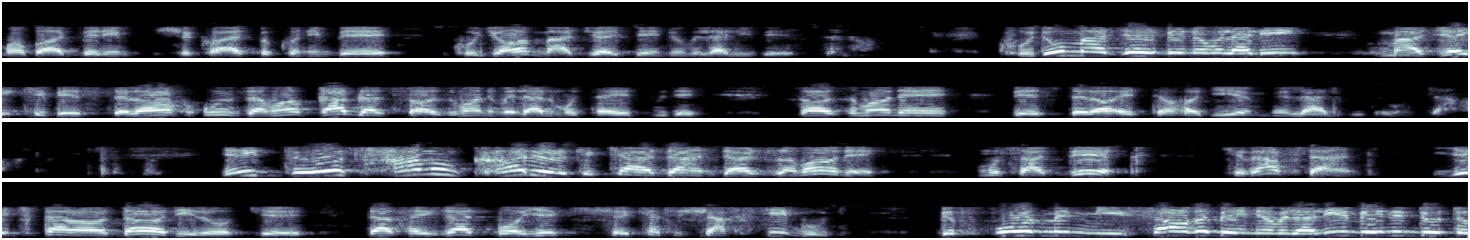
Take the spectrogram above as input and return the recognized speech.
ما باید بریم شکایت بکنیم به کجا مرجع بین المللی به اصطلاح. کدوم مرجع بین المللی مرجعی که به اصطلاح اون زمان قبل از سازمان ملل متحد بوده. سازمان به اصطلاح اتحادیه ملل بوده اون زمان. یعنی درست همون کاری رو که کردن در زمان مصدق که رفتند یک قراردادی رو که در حقیقت با یک شرکت شخصی بود به فرم میثاق بین المللی بین دو تا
